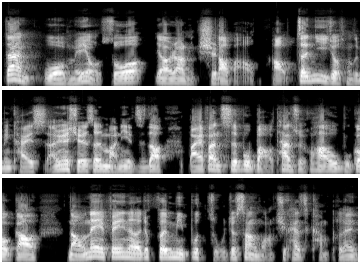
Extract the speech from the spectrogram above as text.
但我没有说要让你吃到饱。好，争议就从这边开始啊，因为学生嘛，你也知道，白饭吃不饱，碳水化合物不够高，脑内啡呢就分泌不足，就上网去开始 complain，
